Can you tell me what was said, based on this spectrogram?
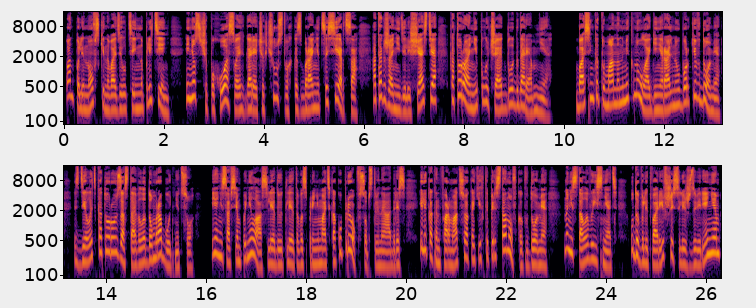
Пан Полиновский наводил тень на плетень и нес чепуху о своих горячих чувствах к избраннице сердца, а также о неделе счастья, которую они получают благодаря мне. Басенька туманно намекнула о генеральной уборке в доме, сделать которую заставила домработницу. Я не совсем поняла, следует ли это воспринимать как упрек в собственный адрес или как информацию о каких-то перестановках в доме, но не стала выяснять, удовлетворившись лишь заверением,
